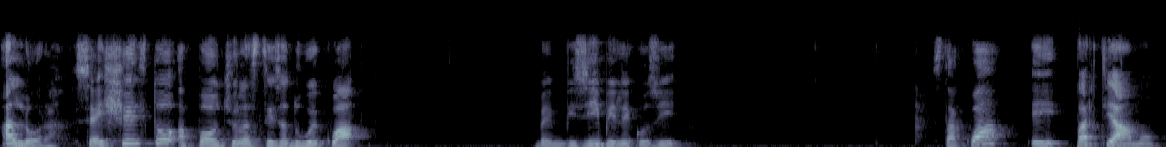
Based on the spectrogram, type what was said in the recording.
Allora, se hai scelto, appoggio la stesa 2 qua, ben visibile così. Sta qua e partiamo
